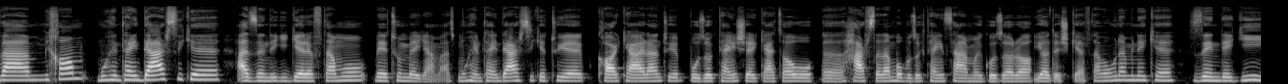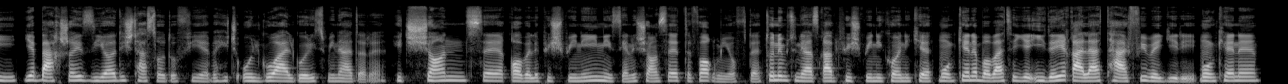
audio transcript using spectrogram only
و می‌خوام مهمترین درسی که از زندگی گرفتم و بهتون بگم از مهمترین درسی که توی کار کردن توی بزرگترین شرکت ها و حرف زدن با بزرگترین سرمایه گذارا یادش گرفتم و اونم اینه که زندگی یه بخشای زیادیش تصادفیه و هیچ الگو الگوریتمی نداره. هیچ شانس قابل پیش بینی نیست یعنی شانس اتفاق میفته تو نمی‌تونی از قبل پیش بینی کنی که ممکنه بابت یه ایده غلط ترفی بگیری. ممکنه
